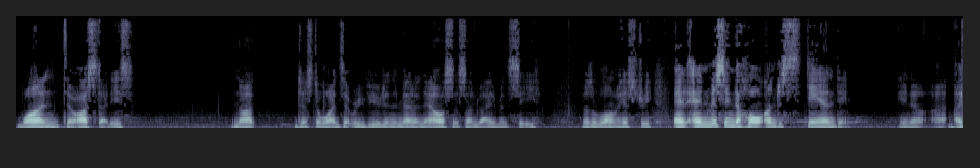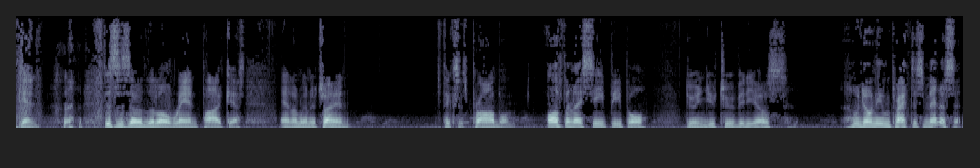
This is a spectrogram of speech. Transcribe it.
one, there are studies, not just the ones that were reviewed in the meta analysis on vitamin C. There's a long history. And, and missing the whole understanding. You know, uh, again, this is a little rant podcast and I'm going to try and fix this problem. Often I see people doing YouTube videos who don't even practice medicine.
